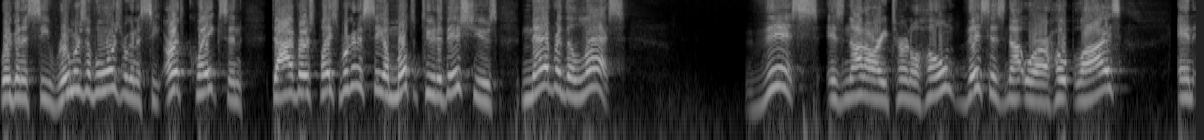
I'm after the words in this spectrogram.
We're going to see rumors of wars. We're going to see earthquakes in diverse places. We're going to see a multitude of issues. Nevertheless, this is not our eternal home. This is not where our hope lies. And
